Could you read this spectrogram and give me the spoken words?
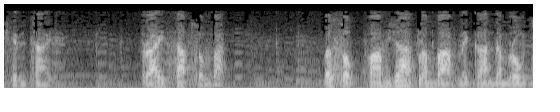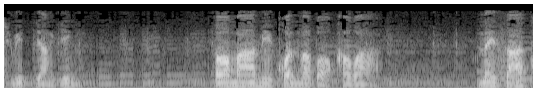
เข็นใจ ไร้ทรัพย์สมบัติ ประสบความยากลำบากในการดำรงชีวิตอย่างยิ่ง ต่อมามีคนมาบอกเขาว่า ในสาก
